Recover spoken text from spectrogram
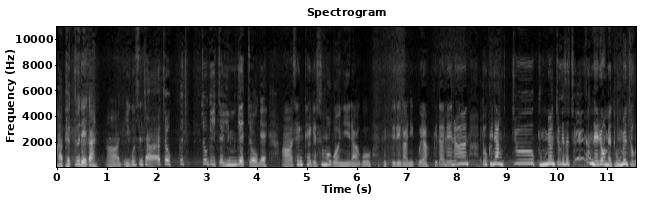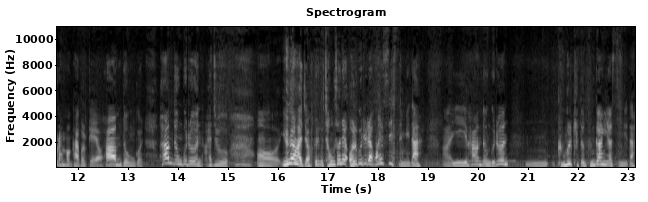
아, 백두대간. 어, 이곳은 저쪽 끝 쪽에 있죠. 임계 쪽에 어, 생태계 수목원이라고 백두대간 있고요. 그 다음에는 또 그냥 쭉 북면 쪽에서 쭉 내려오면 동면 쪽으로 한번 가볼게요. 화암동굴. 화암동굴은 아주 어, 유명하죠. 그리고 정선의 얼굴이라고 할 수 있습니다. 아, 이 화암동굴은 음, 금을 캐던 금강이었습니다.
